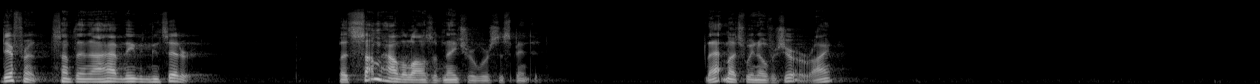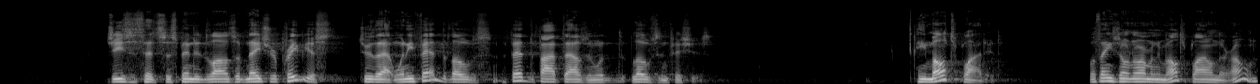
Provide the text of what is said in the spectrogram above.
different, something I haven't even considered. But somehow the laws of nature were suspended. That much we know for sure, right? Jesus had suspended the laws of nature previous to that when he fed the loaves, fed the 5,000 with loaves and fishes. He multiplied it. Well, things don't normally multiply on their own.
